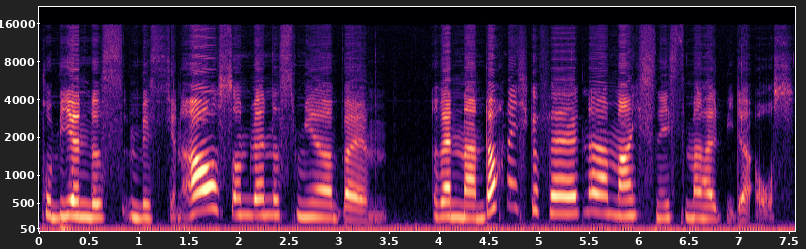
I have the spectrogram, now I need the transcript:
Probieren das ein bisschen aus und wenn es mir beim Rennen dann doch nicht gefällt, na, dann mache ich es nächste Mal halt wieder aus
